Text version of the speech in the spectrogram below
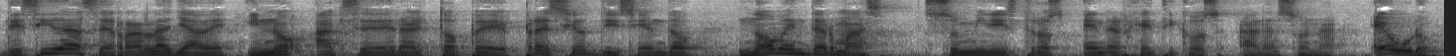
decida cerrar la llave y no acceder al tope de precios diciendo no vender más suministros energéticos a la zona euro.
